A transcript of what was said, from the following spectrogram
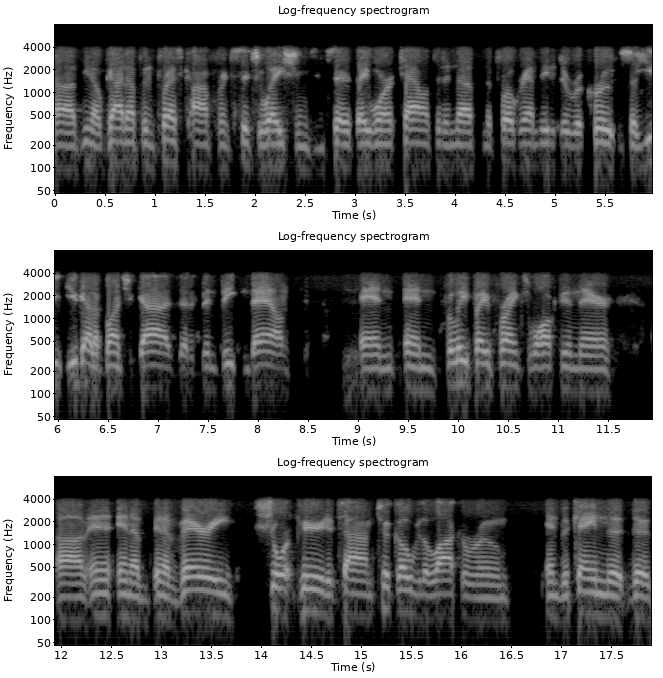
uh, you know, got up in press conference situations and said they weren't talented enough and the program needed to recruit. So you you got a bunch of guys that have been beaten down, and and Felipe Franks walked in there uh, in, in a in a very short period of time, took over the locker room, and became the, the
